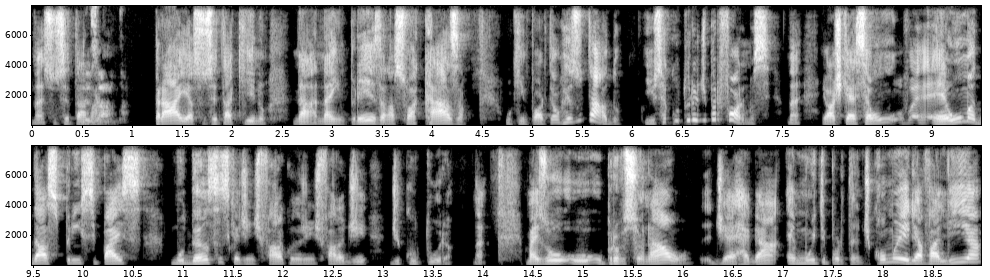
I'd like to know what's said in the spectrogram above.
né? Se você está na, praia, se você está aqui no, na, na, empresa, na sua casa, o que importa é o resultado. E isso é cultura de performance. Né? Eu acho que essa é, um, é uma das principais mudanças que a gente fala quando a gente fala de, de cultura. Né? Mas o, o, o profissional de RH é muito importante. Como ele avalia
